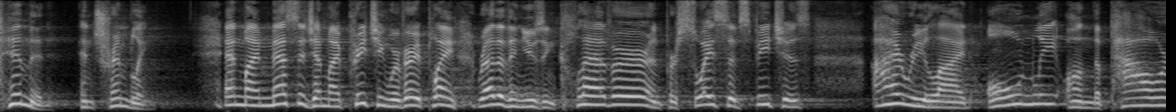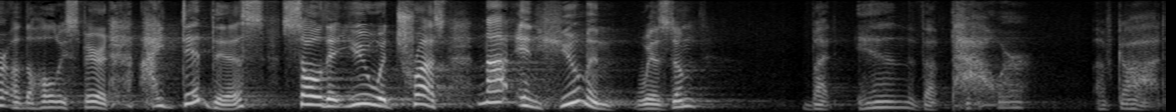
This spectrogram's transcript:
timid and trembling. And my message and my preaching were very plain. Rather than using clever and persuasive speeches, I relied only on the power of the Holy Spirit. I did this so that you would trust not in human wisdom, but in the power of God.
